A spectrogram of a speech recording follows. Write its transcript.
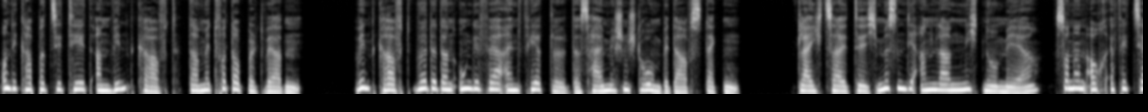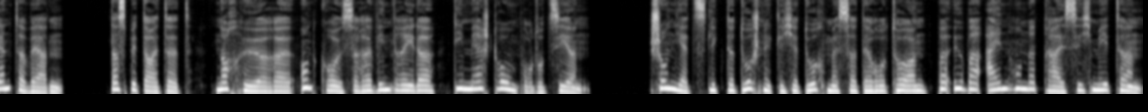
und die Kapazität an Windkraft damit verdoppelt werden. Windkraft würde dann ungefähr ein Viertel des heimischen Strombedarfs decken. Gleichzeitig müssen die Anlagen nicht nur mehr, sondern auch effizienter werden. Das bedeutet, noch höhere und größere Windräder, die mehr Strom produzieren. Schon jetzt liegt der durchschnittliche Durchmesser der Rotoren bei über 130 Metern.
